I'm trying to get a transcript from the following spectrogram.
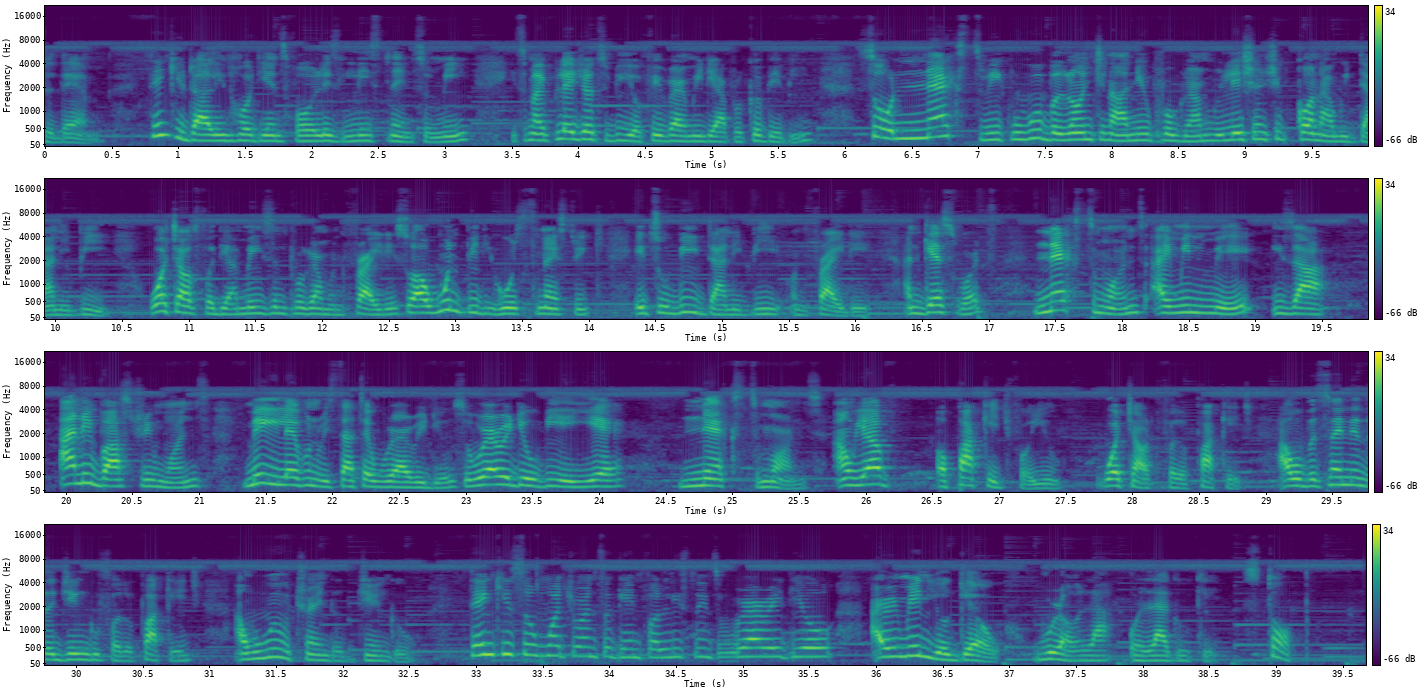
to them. Thank you, darling audience, for always listening to me. It's my pleasure to be your favorite media proco baby. So next week we will be launching our new program, Relationship Corner with Danny B. Watch out for the amazing program on Friday. So I won't be the host next week. It will be Danny B on Friday. And guess what? Next month, I mean May, is our anniversary month. May 11 we started Wura Radio. So Wura Radio will be a year next month. And we have a package for you. Watch out for the package. I will be sending the jingle for the package and we will trend the jingle. Thank you so much once again for listening to Wura Radio. I remain your girl, Wuraola Olagoke. Stop,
